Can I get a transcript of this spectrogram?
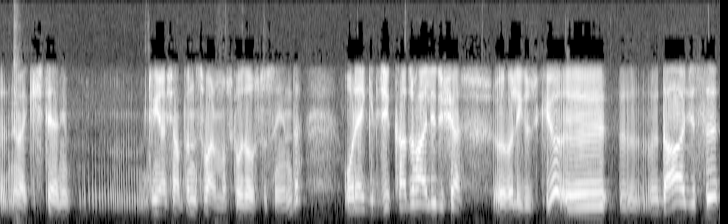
Demek işte yani dünya şampiyonası var Moskova'da Ağustos ayında. Oraya gidecek kadro hali düşer öyle gözüküyor. Daha acısı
